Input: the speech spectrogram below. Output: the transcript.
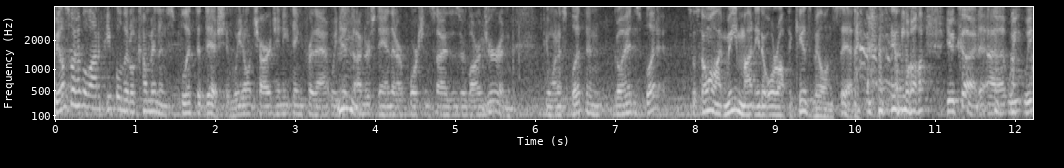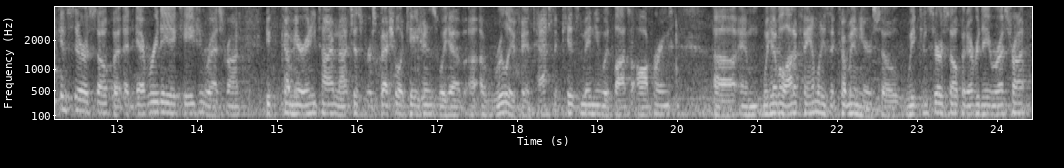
We also have a lot of people that'll come in and split the dish, and we don't charge anything for that. We just mm. understand that our portion sizes are larger, and if you want to split, then go ahead and split it. So someone like me might need to order off the kids' meal instead. well, you could. Uh, we, we consider ourselves an everyday occasion restaurant. You can come here anytime, not just for special occasions. We have a, a really fantastic kids menu with lots of offerings, uh, and we have a lot of families that come in here. So we consider ourselves an everyday restaurant.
